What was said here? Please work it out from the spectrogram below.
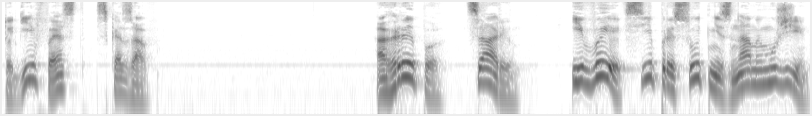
Тоді Фест сказав Агрипо, царю, і ви всі присутні з нами мужі.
